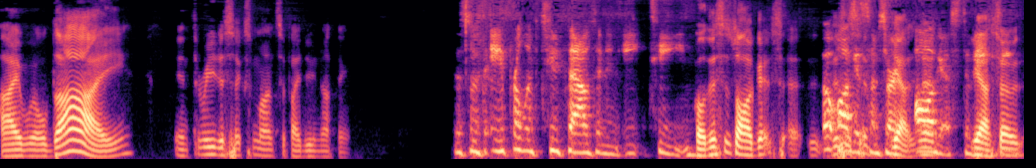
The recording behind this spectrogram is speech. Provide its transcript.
I will die in three to six months if I do nothing. This was April of 2018. Well, this is August. uh, Oh, this is- August. I'm sorry. Yeah, August of yeah. 18. So,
